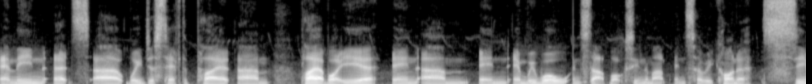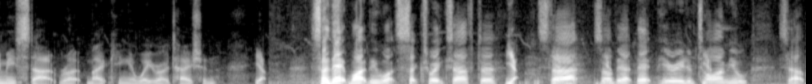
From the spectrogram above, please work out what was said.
and then it's uh, we just have to play it um, play it by ear and um, and and we will and start boxing them up and so we kind of semi start making a wee rotation. Yep. So that might be what six weeks after yep. the start. Yep. So yep. about that period of time you'll start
